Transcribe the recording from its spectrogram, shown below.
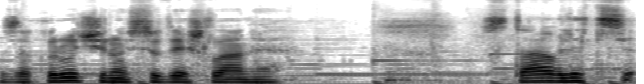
Закручено сюди шланги ставляться.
